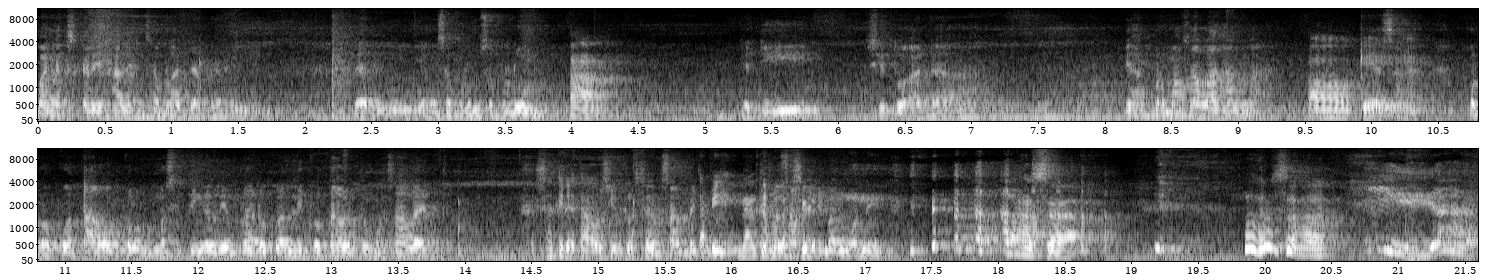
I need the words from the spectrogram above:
banyak sekali hal yang saya belajar dari dari yang sebelum-sebelum. Ah, Jadi situ ada ya permasalahan lah. Oke. Biasa. Kalau kau tahu kalau masih tinggal di Manado berarti kau tahu itu masalah itu. Saya tidak tahu sih bro. Sampai Tapi nanti bilang sampai dimanguni. Masa? Masa? iya.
